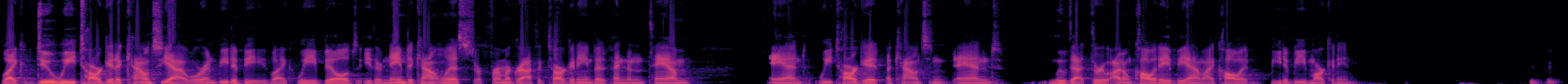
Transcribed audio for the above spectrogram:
like, do we target accounts? Yeah, we're in B2B. Like, we build either named account lists or firmographic targeting, but depending on the TAM, and we target accounts and, and move that through. I don't call it ABM, I call it B2B marketing.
